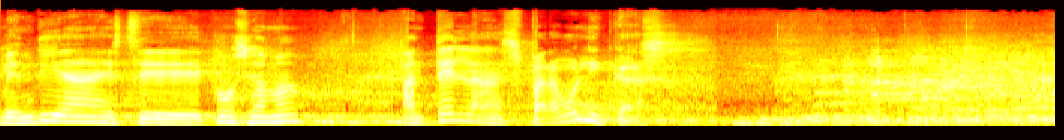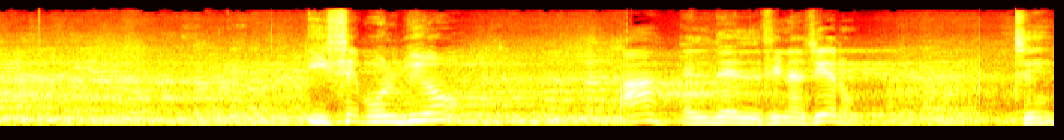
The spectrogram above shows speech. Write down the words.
vendía, este, ¿cómo se llama? Antelas parabólicas. Y se volvió, ah, el del financiero, sí,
